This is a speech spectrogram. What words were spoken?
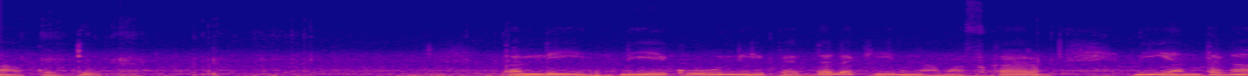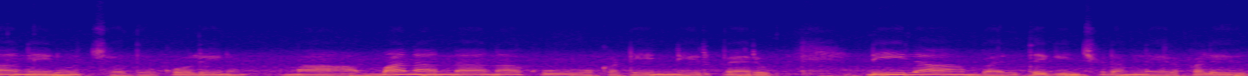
నాకొద్దు. తల్లి నీకు నీ పెద్దలకి నమస్కారం. నీ అంతగా నేను చదువుకోలేను. మా అమ్మ నాన్న నాకు ఒకటే నేర్పారు. నీలా బరి తెగించడం నేర్పలేదు.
